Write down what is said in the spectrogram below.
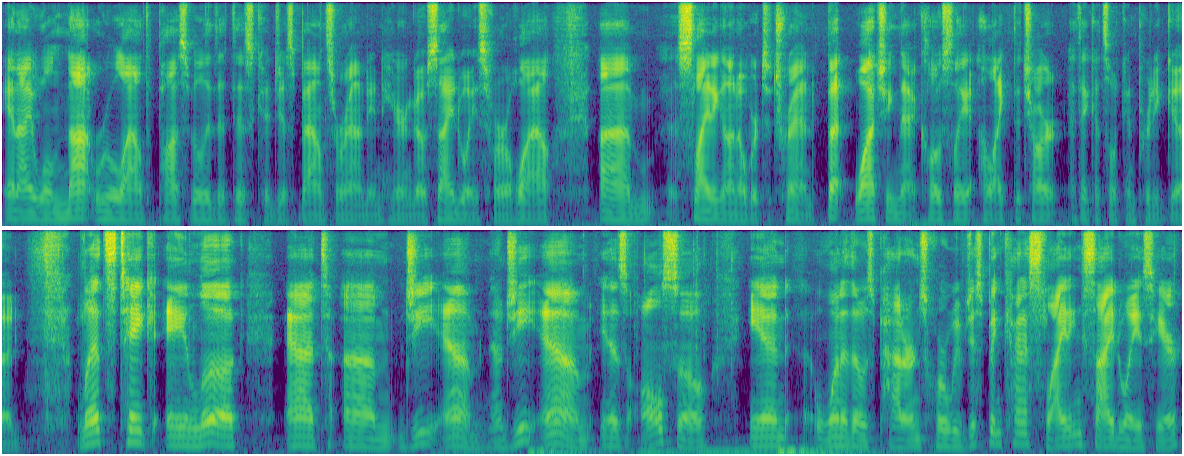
and I will not rule out the possibility that this could just bounce around in here and go sideways for a while, um, sliding on over to trend. But watching that closely, I like the chart. I think it's looking pretty good. Let's take a look at um, GM. Now, GM is also in one of those patterns where we've just been kind of sliding sideways here.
